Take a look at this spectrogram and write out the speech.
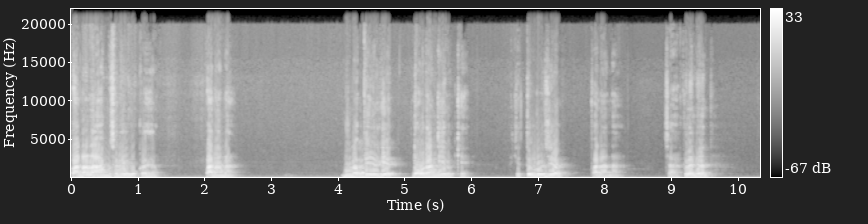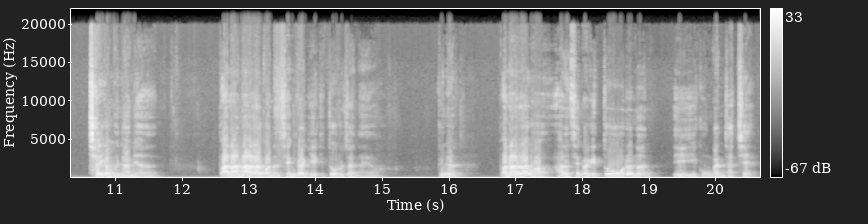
바나나 한번 생각해 볼까요? 바나나. 눈앞에 여기 노란 게 이렇게, 이렇게 떠오르죠? 바나나. 자, 그러면 차이가 뭐냐면, 바나나라고 하는 생각이 이렇게 떠오르잖아요. 그러면, 바나나라고 하는 생각이 떠오르는 이, 이 공간 자체,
